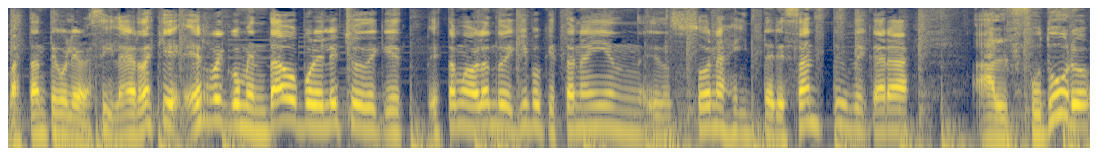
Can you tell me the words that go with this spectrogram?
bastante goleados. Sí, la verdad es que es recomendado por el hecho de que estamos hablando de equipos que están ahí en, en zonas interesantes de cara al futuro,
